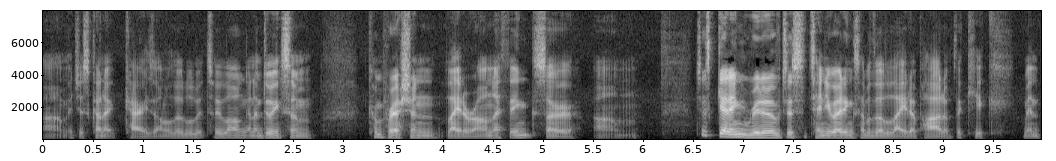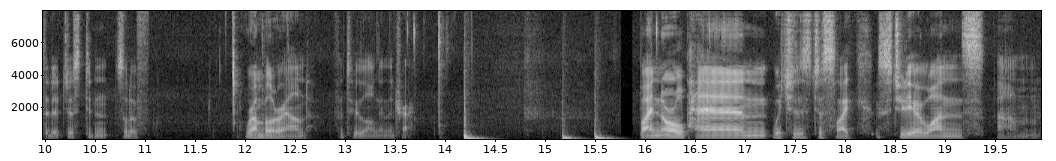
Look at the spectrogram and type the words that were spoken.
Um, it just kind of carries on a little bit too long and I'm doing some compression later on I think so um, just getting rid of, just attenuating some of the later part of the kick meant that it just didn't sort of rumble around for too long in the track binaural pan, which is just like Studio One's um,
